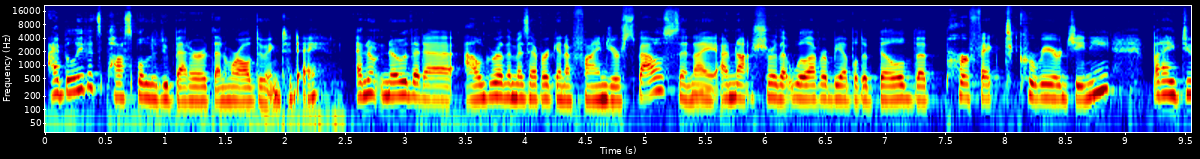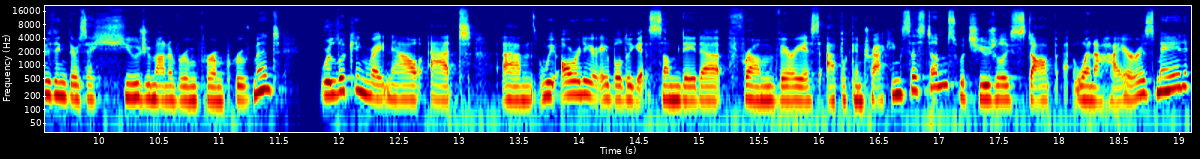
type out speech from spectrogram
I believe it's possible to do better than we're all doing today. I don't know that an algorithm is ever going to find your spouse, and I, I'm not sure that we'll ever be able to build the perfect career genie, but I do think there's a huge amount of room for improvement. We're looking right now at, um, we already are able to get some data from various applicant tracking systems, which usually stop when a hire is made.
